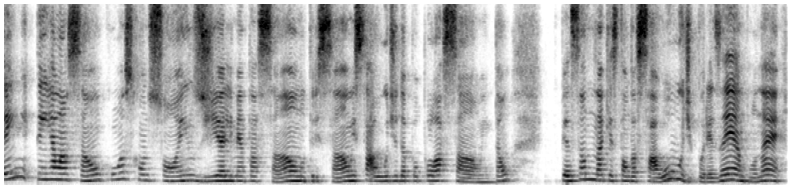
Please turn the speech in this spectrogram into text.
tem, tem relação com as condições de alimentação, nutrição e saúde da população. Então, pensando na questão da saúde, por exemplo, né?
